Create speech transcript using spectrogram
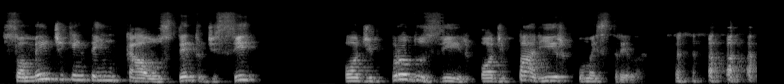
somente quem tem um caos dentro de si pode produzir, pode parir uma estrela.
